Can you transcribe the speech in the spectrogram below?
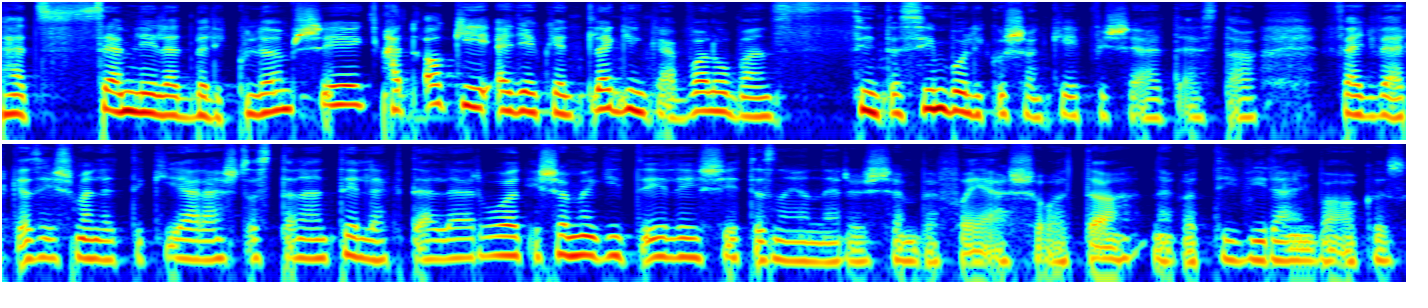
hát szemléletbeli különbség. Hát aki egyébként leginkább valóban szinte szimbolikusan képviselte ezt a fegyverkezés melletti kiállást, az talán tényleg Teller volt, és a megítélését ez nagyon erősen befolyásolta negatív irányba a köz,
